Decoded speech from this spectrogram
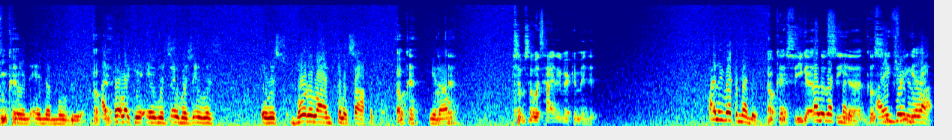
Okay. in in the movie. I felt like it, it was it was it was it was borderline philosophical. Okay. You know? Okay. So so it's highly recommended. Highly recommended. Okay, so you guys Highly go see uh, go I see enjoyed Free it a lot.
